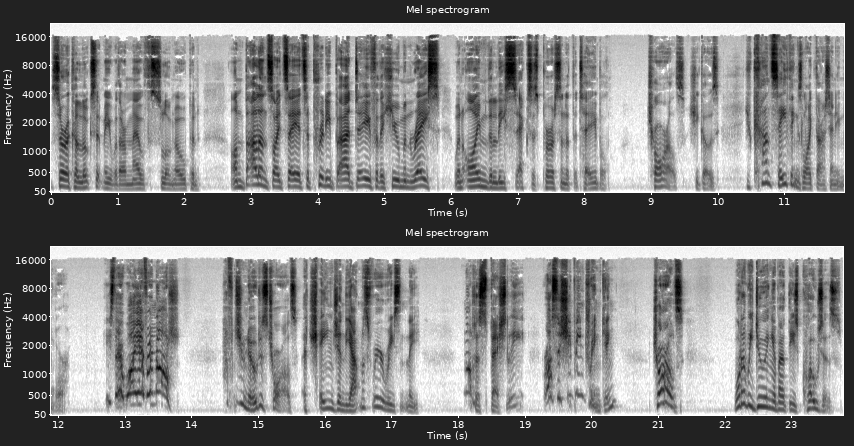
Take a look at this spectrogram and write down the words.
Sorcha looks at me with her mouth slung open. On balance, I'd say it's a pretty bad day for the human race when I'm the least sexist person at the table. Charles, she goes, you can't say things like that anymore. He's there, why ever not? Haven't you noticed, Charles, a change in the atmosphere recently? Not especially. Ross, has she been drinking? Charles, What are we doing about these quotas?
